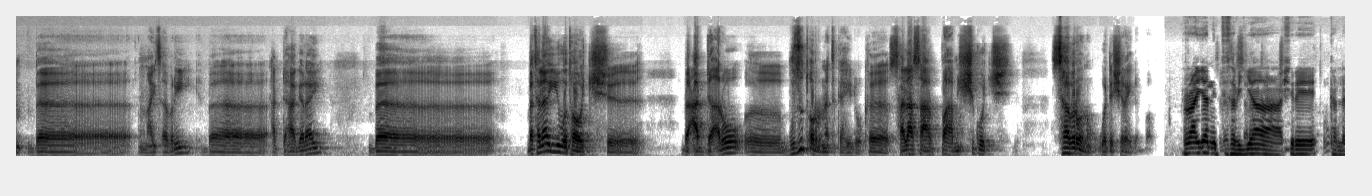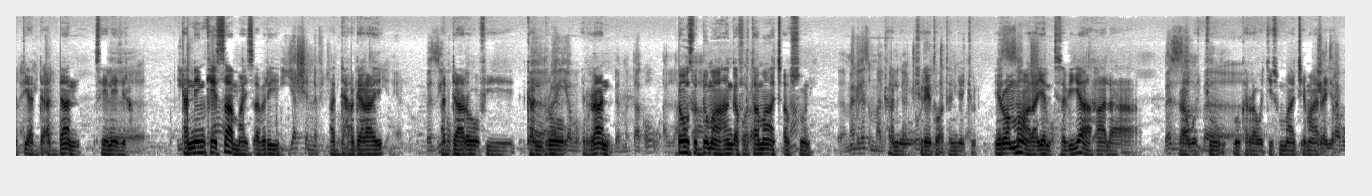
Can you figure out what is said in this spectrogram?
በማይጸብሪ፣ በአዳ ሀገራይ፣ በተለያዩ ቦታዎች በአዳሮ ብዙ ጦርነት ተካሂዶ ከሰላሳ አርባ ምሽጎች ሰብሮ ነው ወደ ሽሬ የገባው። Raayyaan ittisa biyyaa shiree kallattii adda addaan seenee jira. Kanneen keessaa Maayitsabirii, Adda Hagaraay, Addaaroo fi kan biroo irraan yoo soddoma hanga afurtamaa cabsuun kan shiree to'atan jechuudha. Yeroo ammaa raayyaan ittisa biyyaa haala raawwachuu yookaan raawwachiisummaa cimaa irra jira.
